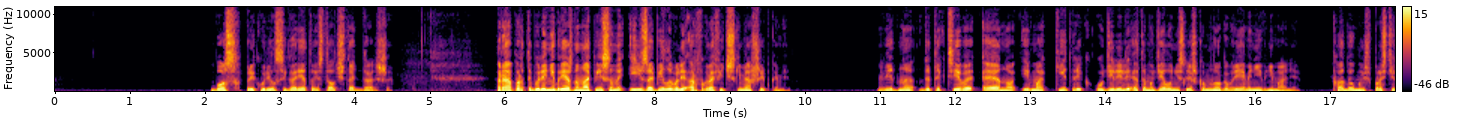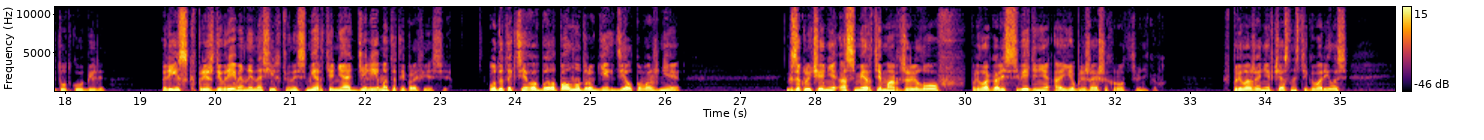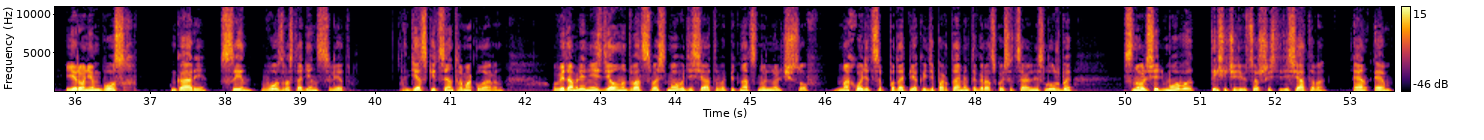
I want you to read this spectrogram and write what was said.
Босх прикурил сигарету и стал читать дальше. Рапорты были небрежно написаны и изобиловали орфографическими ошибками. Видно, детективы Эно и МакКитрик уделили этому делу не слишком много времени и внимания. Подумаешь, проститутку убили. Риск преждевременной насильственной смерти неотделим от этой профессии. У детективов было полно других дел поважнее. К заключению о смерти Марджери Лоуф прилагались сведения о ее ближайших родственниках. В приложении, в частности, говорилось Иероним Босх, Гарри, сын, возраст 11 лет. Детский центр Макларен. Уведомление сделано 28.10.15.00 часов. Находится под опекой Департамента городской социальной службы с 07.1960 НМ.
